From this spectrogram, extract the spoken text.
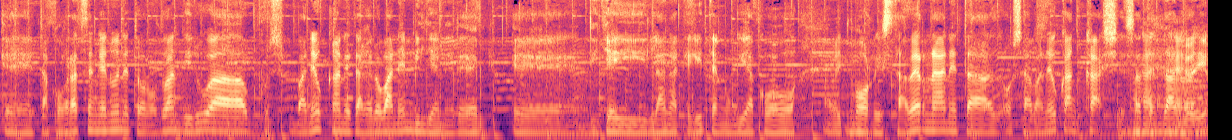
eta kobratzen genuen eta orduan dirua pues, baneukan eta gero banen bilen ere eh, DJ lanak egiten mungiako. Morris tabernan eta osea baneukan cash esaten da hori.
